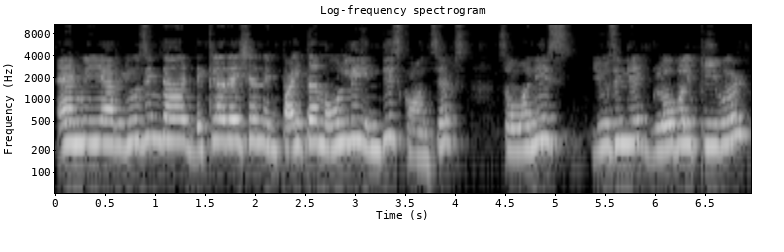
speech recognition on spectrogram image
and we are using the declaration in Python only in these concepts so one is using a global keyword,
